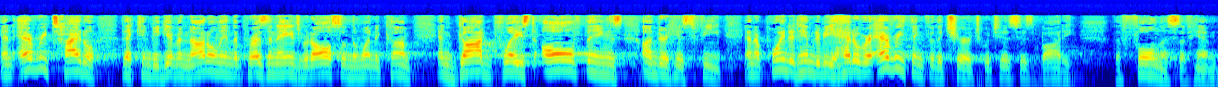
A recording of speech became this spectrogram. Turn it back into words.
and every title that can be given not only in the present age but also in the one to come. And God placed all things under his feet and appointed him to be head over everything for the church, which is his body, the fullness of him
